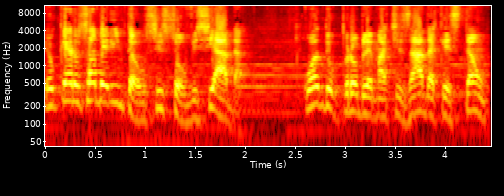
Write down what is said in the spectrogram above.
Eu quero saber então se sou viciada. Quando problematizada a questão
